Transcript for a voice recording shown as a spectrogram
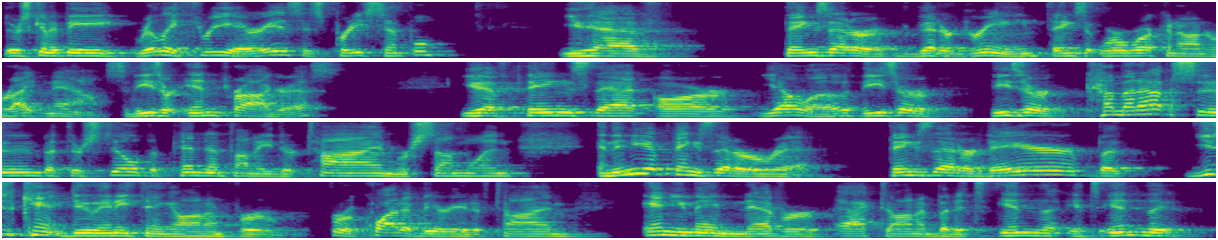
there's going to be really three areas. It's pretty simple. You have things that are that are green, things that we're working on right now. So these are in progress. You have things that are yellow. These are these are coming up soon, but they're still dependent on either time or someone. And then you have things that are red, things that are there, but you just can't do anything on them for for quite a period of time, and you may never act on it. But it's in the it's in the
